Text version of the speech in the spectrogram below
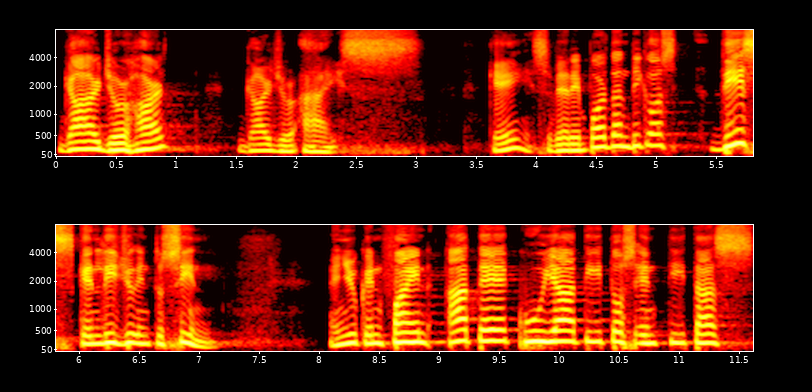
Guard your heart, guard your eyes. Okay? It's very important because this can lead you into sin. And you can find ate, kuya, titos, and titas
